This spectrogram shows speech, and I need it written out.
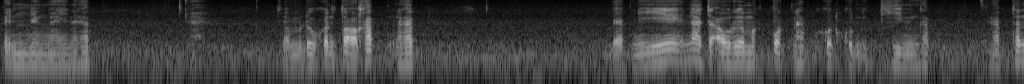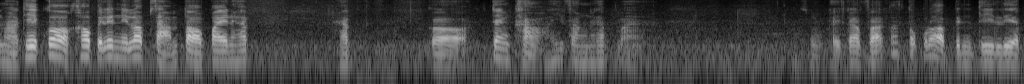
เป็นยังไงนะครับจะมาดูกันต่อครับนะครับ แบบนี้น่าจะเอาเรือมากดนะครับ กดขุนอีกทีหนึงครับครับท่านมหาเทพก็เข้าไปเล่นในรอบ 3 ต่อไปนะครับครับ ก็แจ้งข่าวให้ฟังนะครับมาส่วนไก่กาฟ้าก็ตกรอบเป็นที่เรียบ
